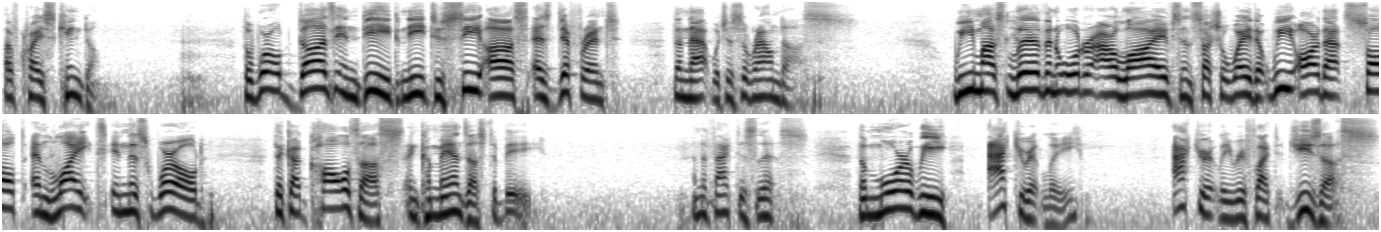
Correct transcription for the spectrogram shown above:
of Christ's kingdom. The world does indeed need to see us as different than that which is around us. We must live and order our lives in such a way that we are that salt and light in this world that God calls us and commands us to be. And the fact is this the more we accurately, accurately reflect Jesus,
